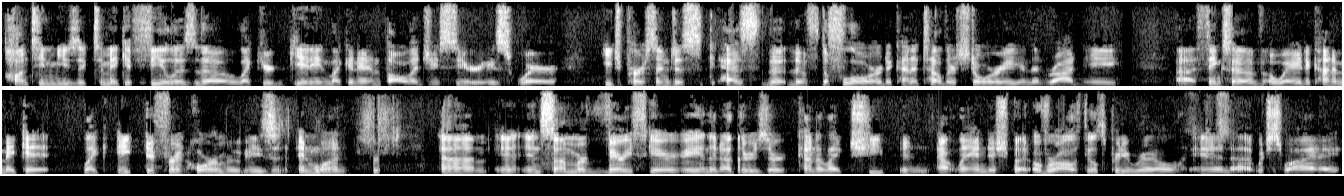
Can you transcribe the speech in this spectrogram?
haunting music to make it feel as though like you're getting like an anthology series where each person just has the the, the floor to kind of tell their story, and then Rodney uh, thinks of a way to kind of make it like eight different horror movies in one. Um, and, and, some are very scary, and then others are kind of like cheap and outlandish. But overall, it feels pretty real, and uh, which is why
